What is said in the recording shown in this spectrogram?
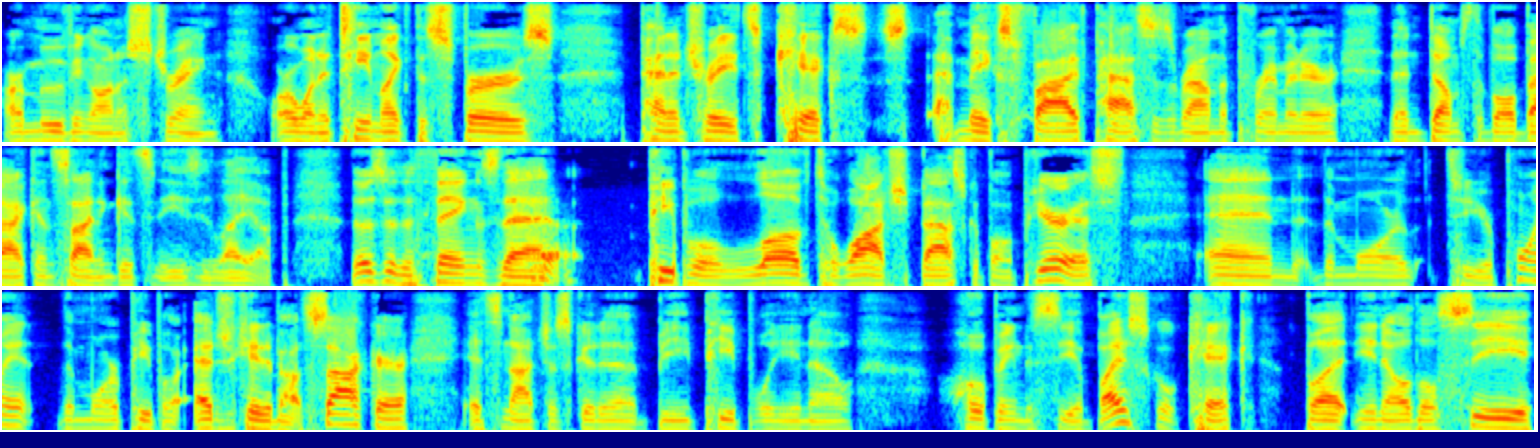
are moving on a string, or when a team like the Spurs penetrates, kicks, makes five passes around the perimeter, then dumps the ball back inside and gets an easy layup. Those are the things that Yeah. people love to watch basketball purists and the more to your point the more people are educated about soccer it's not just going to be people you know hoping to see a bicycle kick but you know they'll see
